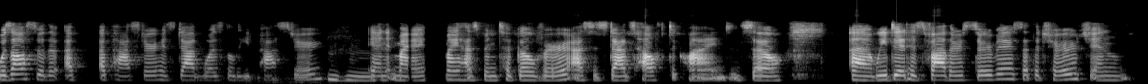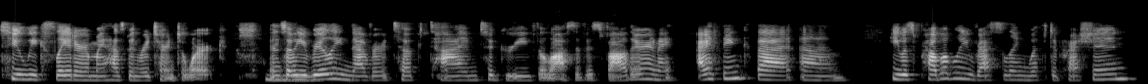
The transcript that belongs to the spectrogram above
was also the, a, a pastor his dad was the lead pastor mm-hmm. and my my husband took over as his dad's health declined and so uh, we did his father's service at the church, and two weeks later, my husband returned to work. Mm-hmm. And so he mm-hmm. really never took time to grieve the loss of his father. And I, I think that um, he was probably wrestling with depression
